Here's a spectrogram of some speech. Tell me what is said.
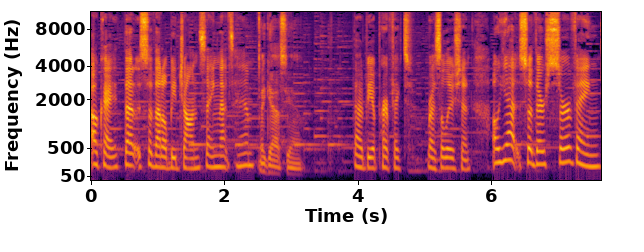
Okay, that so that'll be John saying that to him. I guess, yeah. That would be a perfect resolution. Oh yeah, so they're serving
